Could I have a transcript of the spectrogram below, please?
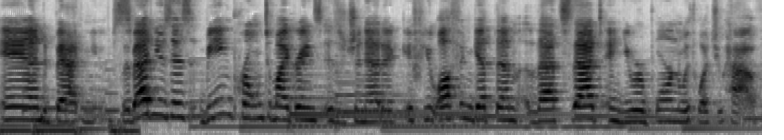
and bad news. The bad news is being prone to migraines is genetic. If you often get them, that's that, and you were born with what you have.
